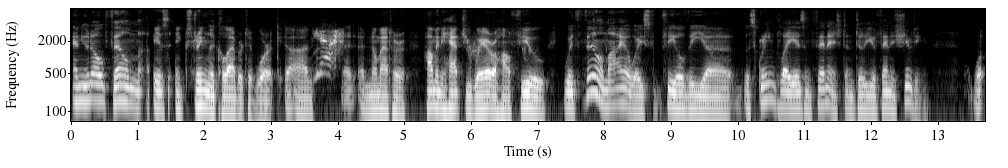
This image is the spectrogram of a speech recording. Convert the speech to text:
And you know, film is extremely collaborative work. Uh, Yes. uh, no matter how many hats you wear or how few. With film, I always feel the uh, the screenplay isn't finished until you finish shooting. What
